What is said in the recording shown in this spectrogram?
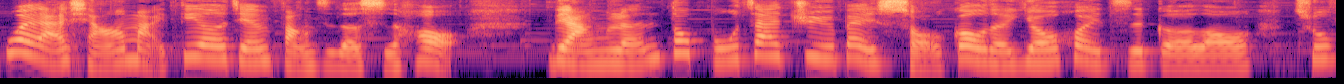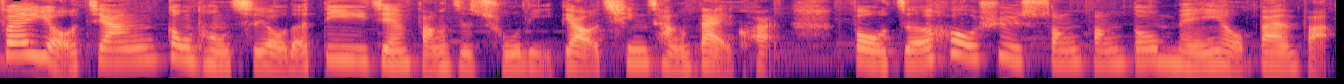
未来想要买第二间房子的时候，两人都不再具备首购的优惠资格喽，除非有将共同持有的第一间房子处理掉清偿贷款，否则后续双方都没有办法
